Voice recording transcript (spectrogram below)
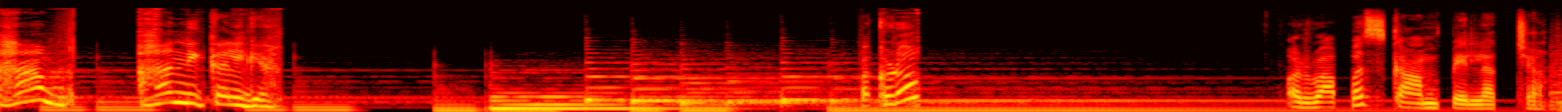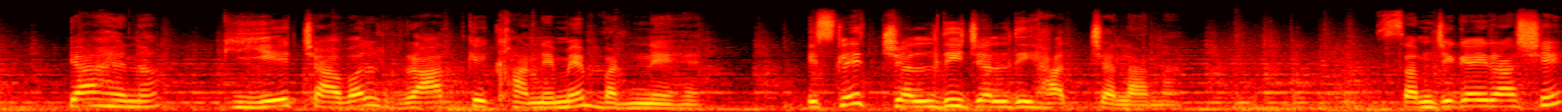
हाँ हाँ निकल गया। पकड़ो। और वापस काम पे लग जाओ। क्या है ना कि ये चावल रात के खाने में बनने हैं। इसलिए जल्दी जल्दी हाथ चलाना। समझ गई राशि?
